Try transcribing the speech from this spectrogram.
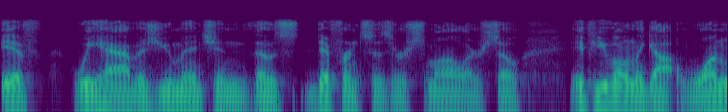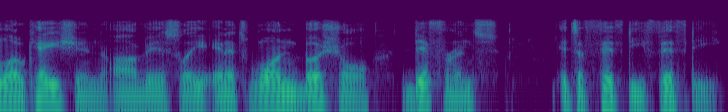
if we have, as you mentioned, those differences are smaller. So if you've only got one location, obviously, and it's one bushel difference, it's a 50 50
